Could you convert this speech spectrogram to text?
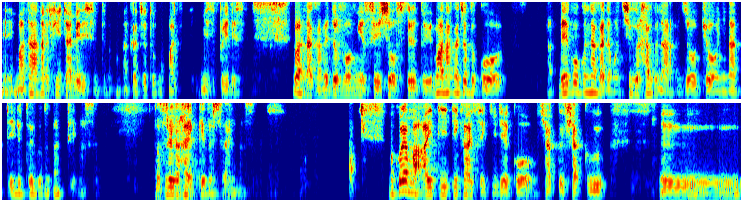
えマターナルフィーターメディスンっていうのも、な？んかちょっと、まあ、ミスプリです。は、なんかメトロフォーミンを推奨しているという、まあなんかちょっとこう、米国の中でもちぐはぐな状況になっているということになっています。まあそれが背景としてあります。まあこれはまあ ITT 解析でこう100、100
